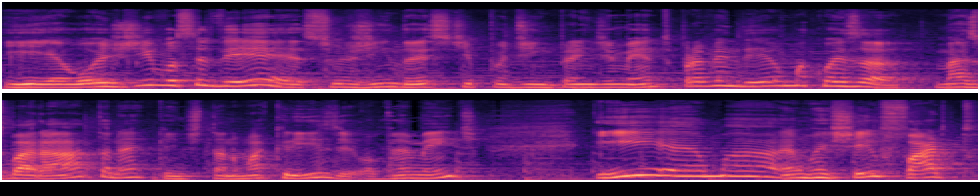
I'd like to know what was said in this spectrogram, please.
E hoje você vê surgindo esse tipo de empreendimento para vender uma coisa mais barata, né? Que a gente está numa crise, obviamente. E é, uma, é um recheio farto,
